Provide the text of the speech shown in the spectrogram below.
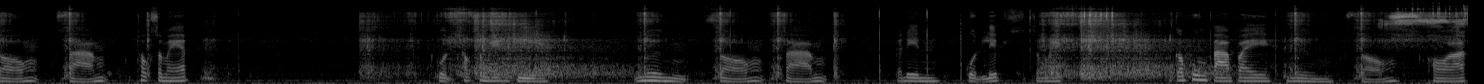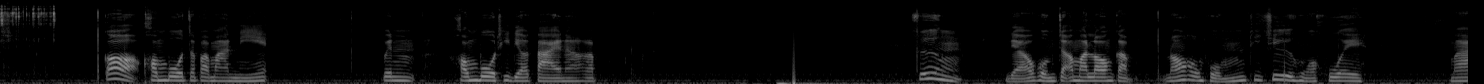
สองสามท็อกสมักดช็อกสมัอีกทีหนึ่งสองสามกระเด็นกดล็บสมัก็พุ่งตามไปหนึ่งสองคอรัสก็คอมโบจะประมาณนี้ เป็นคอมโบทีเดียวตายนะครับ ซึ่งเดี๋ยวผมจะเอามาลองกับน้องของผมที่ชื่อหัวคุยมา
